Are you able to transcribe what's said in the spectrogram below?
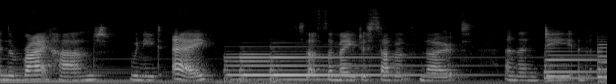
In the right hand we need A, so that's the major 7th note, and then D and.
